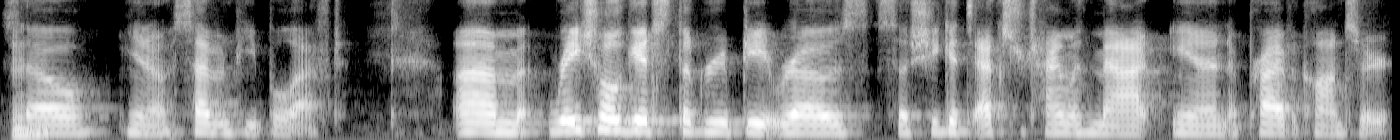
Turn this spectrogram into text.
so Mm-hmm. you know seven people left um rachel gets the group date rose so she gets extra time with matt and a private concert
